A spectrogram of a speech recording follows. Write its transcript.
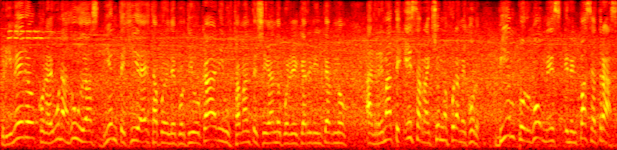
Primero, con algunas dudas, bien tejida esta por el Deportivo Cali, Bustamante llegando por el carril interno al remate. Esa reacción no fue la mejor. Bien por Gómez en el pase atrás.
